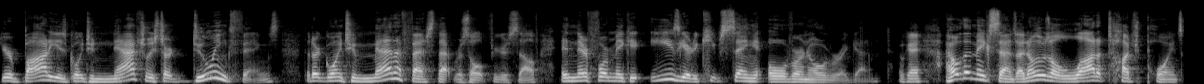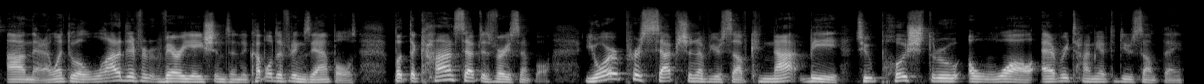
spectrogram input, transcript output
your body is going to naturally start doing things that are going to manifest that result for yourself and therefore make it easier to keep saying it over and over again. Okay. I hope that makes sense. I know there was a lot of touch points on there. I went through a lot of different variations and a couple of different examples, but the concept is very simple. Your perception of yourself cannot be to push through a wall every time you have to do something.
